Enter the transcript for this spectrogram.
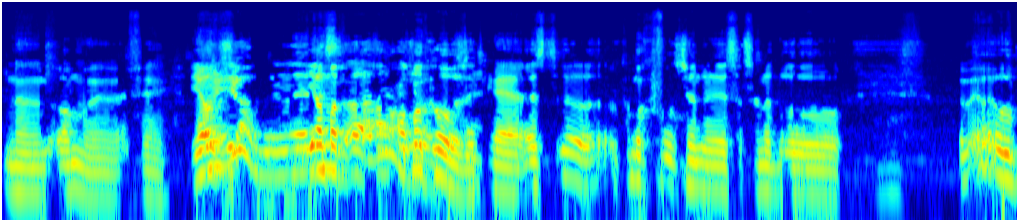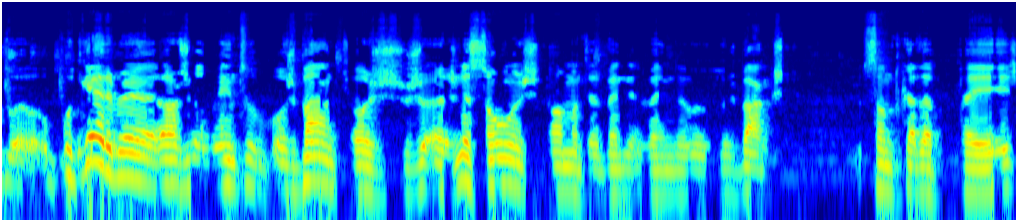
Não, oh, mas, enfim. É um jogo. E há uma, nesse caso é há- um uma jogo, coisa que é como é que funciona essa cena do o, o- dinheiro né, ao geralmente os bancos, os, as nações, normalmente vem, vem do- dos bancos, são de cada país,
